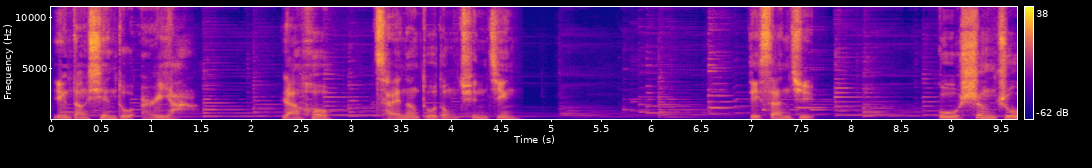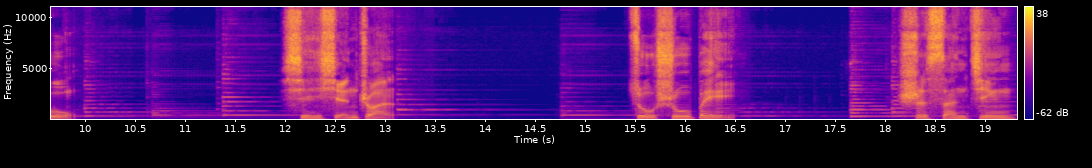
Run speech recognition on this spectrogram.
应当先读尔雅。然后才能读懂群经。第三句，古圣著，先贤传，著书背，十三经。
